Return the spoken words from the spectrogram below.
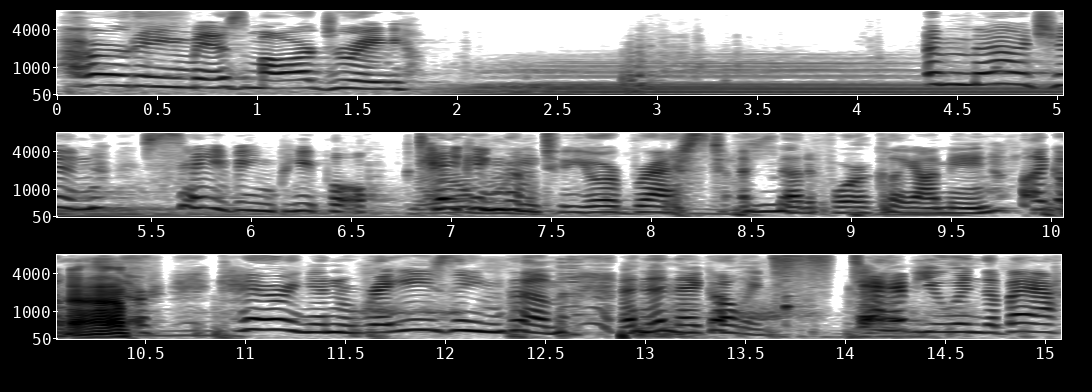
hurting Miss Marjorie. Imagine saving people, taking them to your breast, and metaphorically, I mean, like a Uh-huh. mother, caring and raising them, and then they go and stab you in the back.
